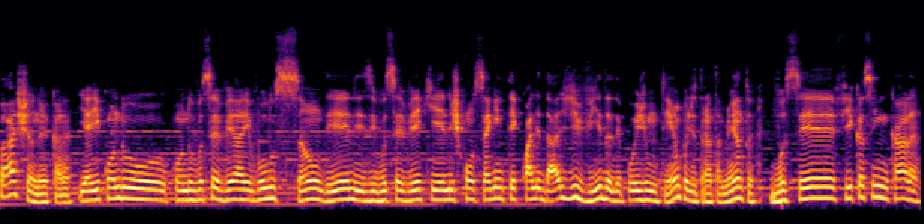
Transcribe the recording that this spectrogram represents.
baixa, né, cara? E aí, quando, quando você vê a evolução deles e você vê que eles conseguem ter qualidade qualidade de vida depois de um tempo de tratamento, você fica assim, cara,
